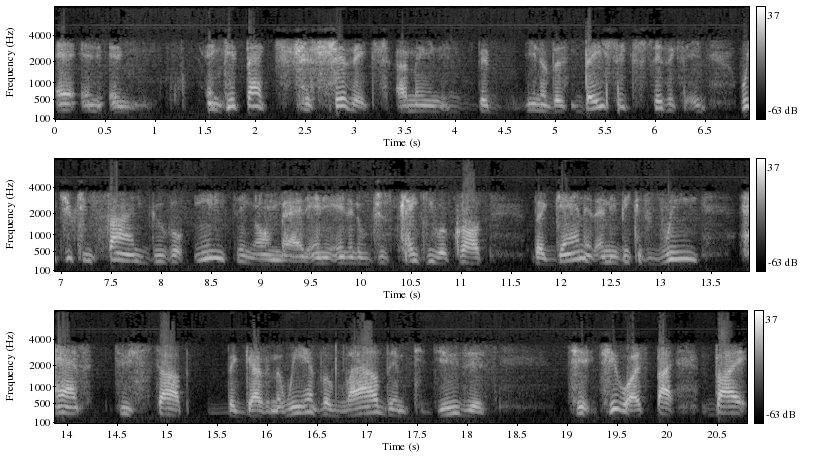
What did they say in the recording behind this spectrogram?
and, and, and and get back to civics. I mean, you know the basic civics, which you can find Google anything on that, and, and it'll just take you across the gamut. I mean, because we have to stop the government. We have allowed them to do this to to us by by,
